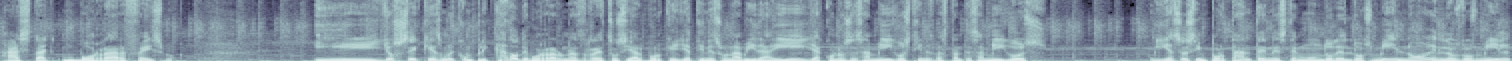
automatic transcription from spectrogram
Hashtag borrar Facebook. Y yo sé que es muy complicado de borrar una red social porque ya tienes una vida ahí, ya conoces amigos, tienes bastantes amigos. Y eso es importante en este mundo del 2000, ¿no? En los 2000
